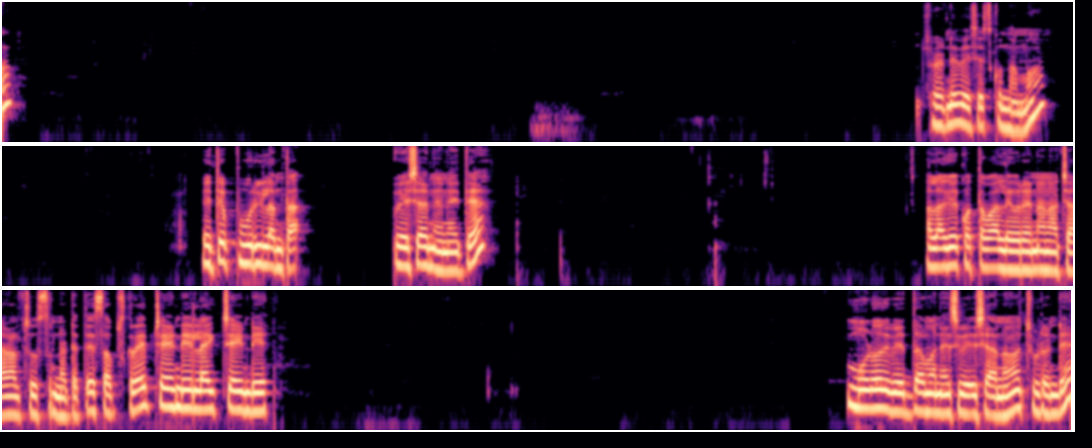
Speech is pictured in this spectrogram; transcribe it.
చూడండి వేసేసుకుందాము. అయితే పూరీలంతా వేసాను నేనైతే. అలాగే కొత్త వాళ్ళు ఎవరైనా నా ఛానల్ చూస్తున్నట్టయితే సబ్స్క్రైబ్ చేయండి లైక్ చేయండి. మూడోది వేద్దామనేసి వేశాను. చూడండి.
